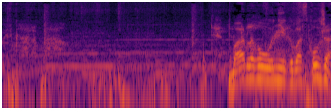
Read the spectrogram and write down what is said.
We've got about 10 барлығы 12 бас құлжа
